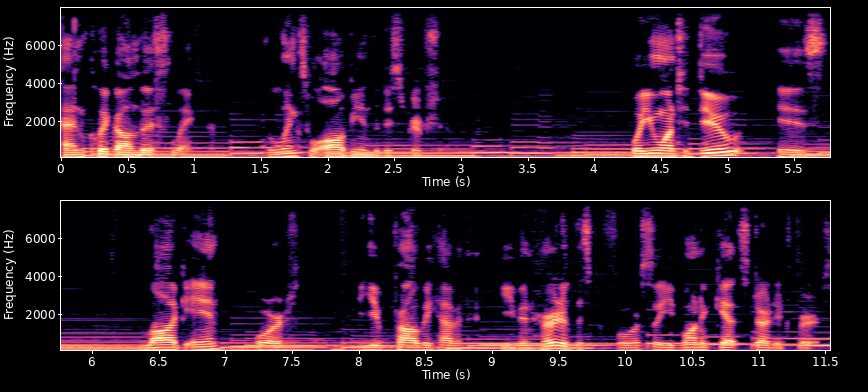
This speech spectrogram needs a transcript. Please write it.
And click on this link. The links will all be in the description. What you want to do is log in, or you probably haven't even heard of this before, so you'd want to get started first.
